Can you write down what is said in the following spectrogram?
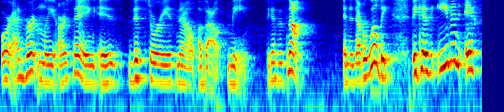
or advertently are saying is this story is now about me because it's not and it never will be because even if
